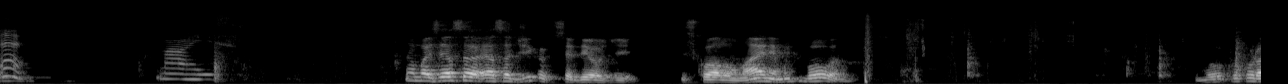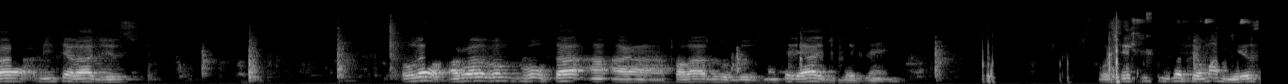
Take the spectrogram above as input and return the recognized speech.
É. Mas. Não, mas essa, essa dica que você deu de escola online é muito boa. Vou procurar me inteirar disso. Ô, Léo, agora vamos voltar a, a falar do, dos materiais de desenho. Você precisa ter uma mesa.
